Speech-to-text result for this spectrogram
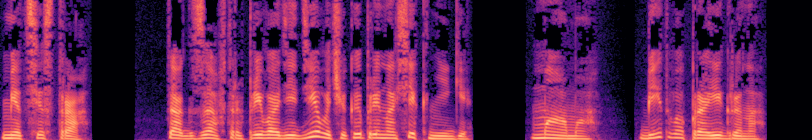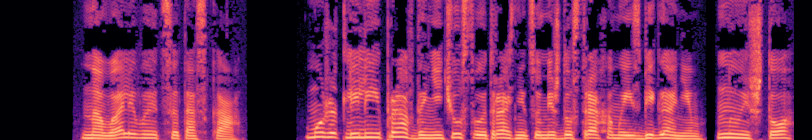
«Медсестра». Так, завтра приводи девочек и приноси книги. Мама. Битва проиграна. Наваливается тоска. Может, Лили и правда не чувствует разницу между страхом и избеганием. Ну и что?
